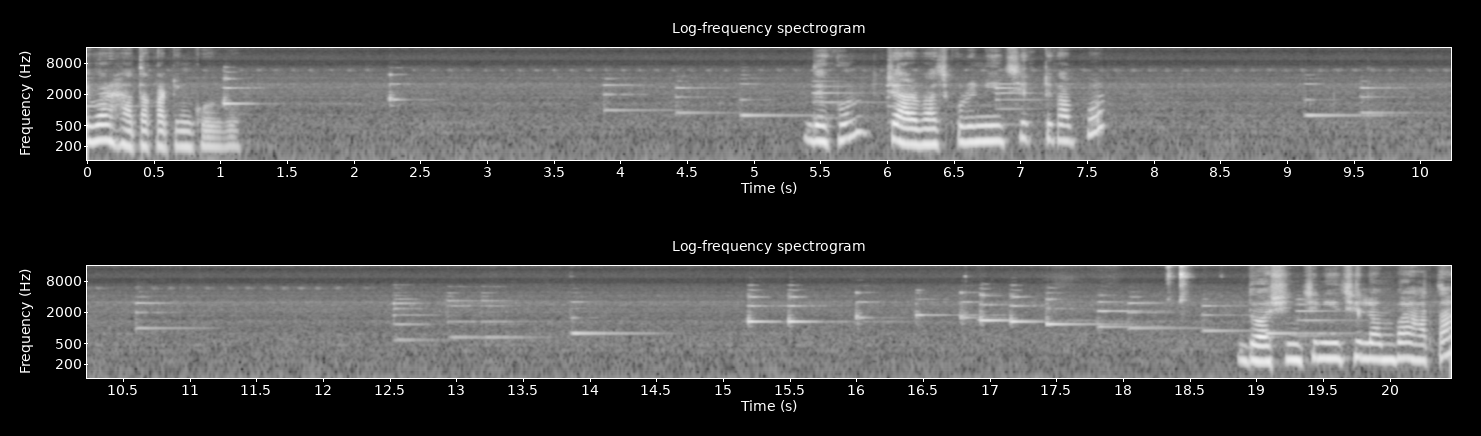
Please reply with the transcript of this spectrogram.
এবার হাতা কাটিং করব। দেখুন, চার ভাঁজ করে নিয়েছি একটি কাপড়। দশ ইঞ্চি নিয়েছি লম্বা হাতা।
